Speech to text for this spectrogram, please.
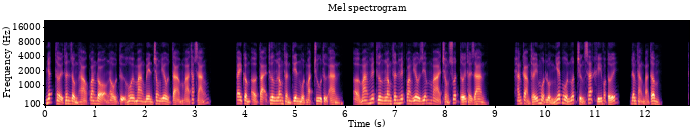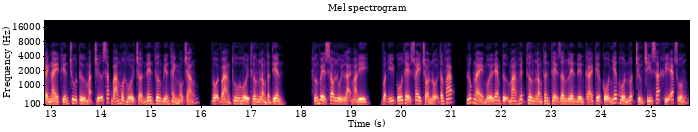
nhất thời thân rồng hào quang đỏ ngầu tự hôi mang bên trong yêu tà mà thắp sáng. Tay cầm ở tại thương long thần tiên một mặt chu tự an, ở mang huyết thương long thân huyết quang yêu diễm mà trong suốt tới thời gian hắn cảm thấy một luồng nhiếp hồn nuốt trừng sát khí vào tới, đâm thẳng bản tâm. Cảnh này khiến chu tử mặt chữ sắc bá một hồi trở nên thương biến thành màu trắng, vội vàng thu hồi thương long thần tiên. Hướng về sau lùi lại mà đi, vận ý cố thể xoay tròn nội tâm pháp, lúc này mới đem tự mang huyết thương long thân thể dâng lên đến cái kia cổ nhiếp hồn nuốt trừng chi sát khí ép xuống.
